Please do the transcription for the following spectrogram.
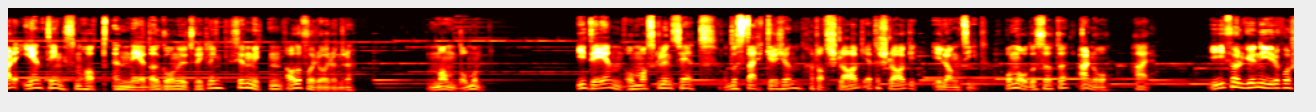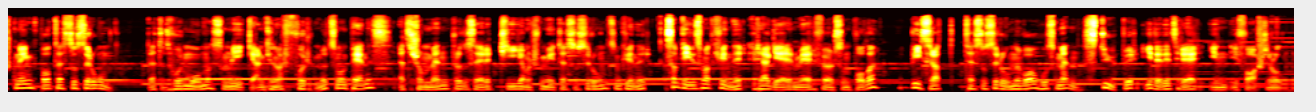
er det én ting som har hatt en nedadgående utvikling siden midten av det forrige århundret. Manndommen. Ideen om maskulinitet og det sterkere kjønn har tatt slag etter slag i lang tid, og nådestøtet er nå her. Ifølge nyere forskning på testosteron, dette hormonet som like gjerne kunne vært formet som en penis, ettersom menn produserer ti ganger så mye testosteron som kvinner, samtidig som at kvinner reagerer mer følsomt på det, viser at testosteronnivået hos menn stuper idet de trer inn i farsrollen.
